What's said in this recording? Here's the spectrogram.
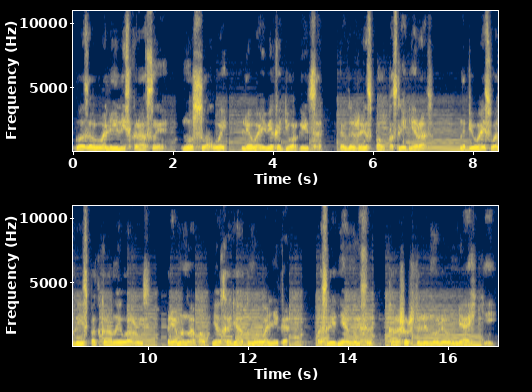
Глаза ввалились, красные, нос сухой, левое веко дергается. Когда же я спал последний раз? Напиваясь воды из-под крана и ложусь. Прямо на пол, не отходя от умывальника. Последняя мысль. Хорошо, что линолеум мягкий.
